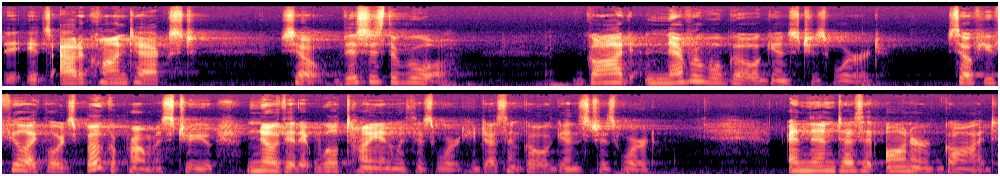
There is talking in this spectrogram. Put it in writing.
it's out of context. So, this is the rule God never will go against his word. So, if you feel like the Lord spoke a promise to you, know that it will tie in with his word. He doesn't go against his word. And then, does it honor God?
